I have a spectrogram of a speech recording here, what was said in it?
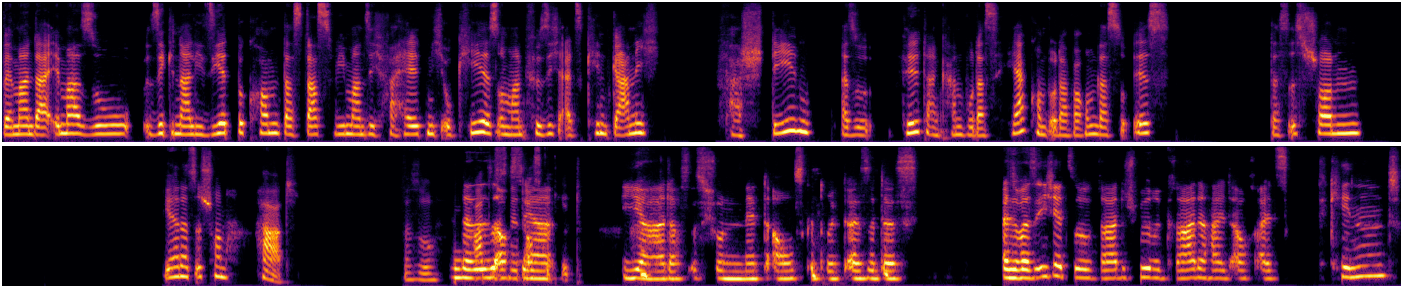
wenn man da immer so signalisiert bekommt, dass das, wie man sich verhält, nicht okay ist und man für sich als Kind gar nicht verstehen, also filtern kann, wo das herkommt oder warum das so ist, das ist schon, ja, das ist schon hart. Also, das ist auch sehr, ausgedrückt. ja, das ist schon nett ausgedrückt. Also das, also was ich jetzt so gerade spüre, gerade halt auch als Kind,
